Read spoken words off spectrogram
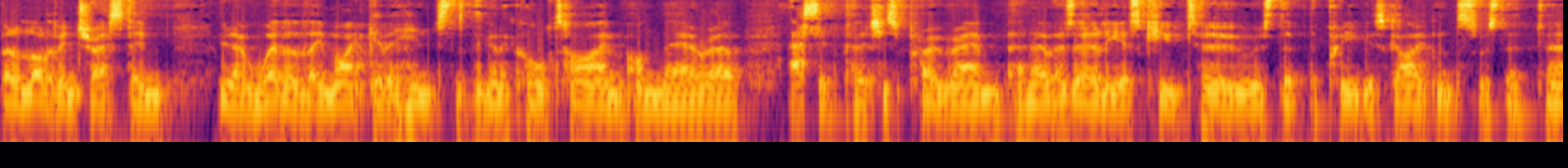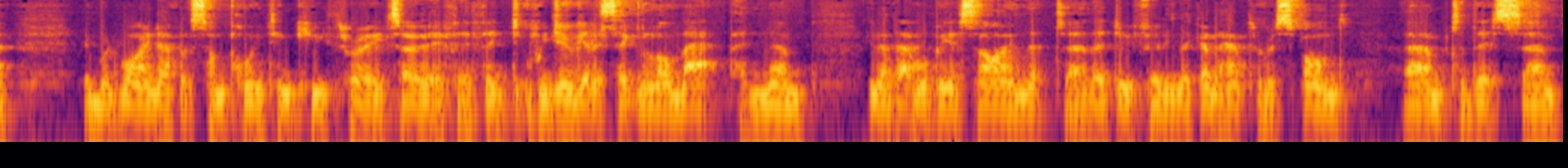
but a lot of interest in you know, whether they might give a hint that they're going to call time on their uh, asset purchase program uh, as early as Q2, as the, the previous guidance was that uh, it would wind up at some point in Q3. So if, if, they, if we do get a signal on that, then, um, you know, that will be a sign that uh, they do feeling they're going to have to respond um, to this um,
